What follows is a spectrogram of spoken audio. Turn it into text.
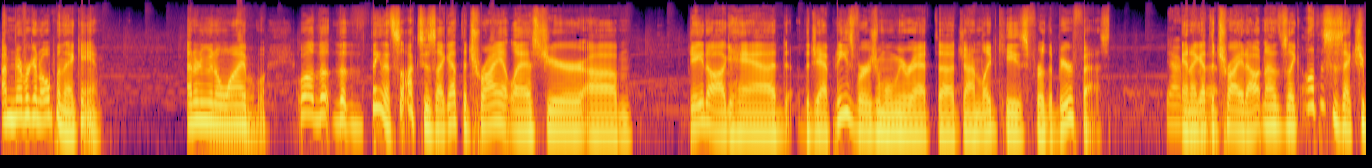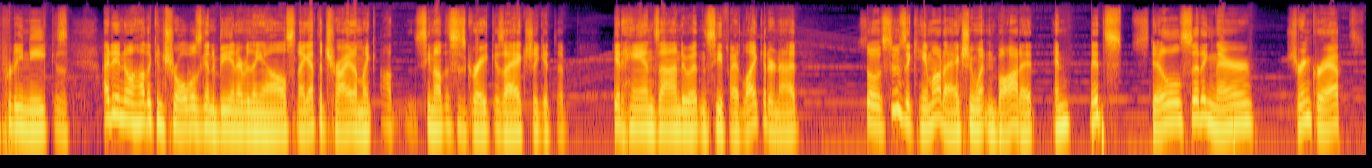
I'm never gonna open that game. I don't even know why. Well, the, the the thing that sucks is I got to try it last year. Um, J Dog had the Japanese version when we were at uh, John Lidkey's for the beer fest Yeah, and I got to try it out, and I was like, "Oh, this is actually pretty neat," because I didn't know how the control was going to be and everything else. And I got to try it. I'm like, "Oh, see, now this is great because I actually get to get hands onto it and see if I'd like it or not." So as soon as it came out, I actually went and bought it, and it's still sitting there, shrink wrapped,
